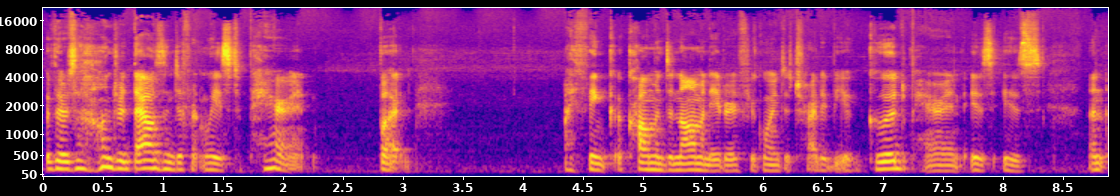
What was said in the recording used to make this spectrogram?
there's a hundred thousand different ways to parent, but I think a common denominator, if you're going to try to be a good parent, is is an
